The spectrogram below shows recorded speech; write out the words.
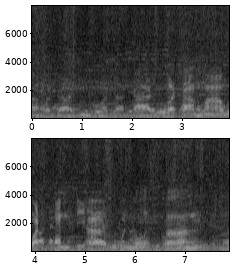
าพเจ้าที่หัวจากการรัวธรรมาวัดทันติอายุวันโนสุขังอา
